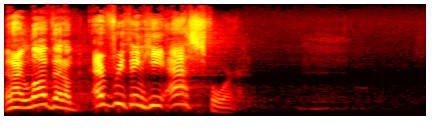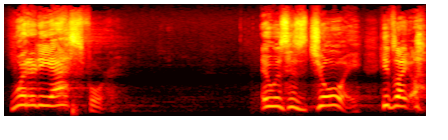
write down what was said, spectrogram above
And I love that of everything he asks for, what did he ask for? It was his joy. He's like, oh.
